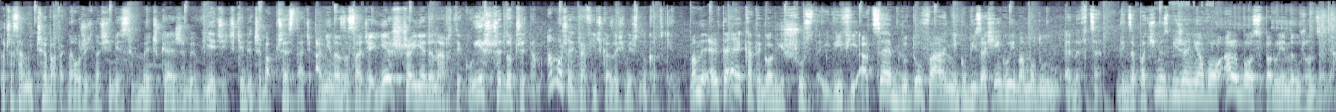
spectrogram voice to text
No czasami trzeba tak nałożyć na siebie smyczkę, żeby wiedzieć, kiedy trzeba przestać, a nie na zasadzie jeszcze jeden artykuł, jeszcze doczytam, a może graficzka tabliczka ze śmiesznym kotkiem. Mamy LTE kategorii szóstej, Wi-Fi AC, Bluetootha, nie gubi zasięgu i ma moduł NFC. Więc zapłacimy zbliżeniowo albo sparujemy urządzenia.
